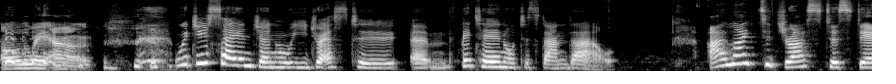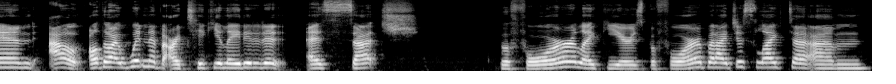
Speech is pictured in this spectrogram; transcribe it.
all the way out. Would you say, in general, you dress to um, fit in or to stand out? I like to dress to stand out, although I wouldn't have articulated it as such before, like years before, but I just like to um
